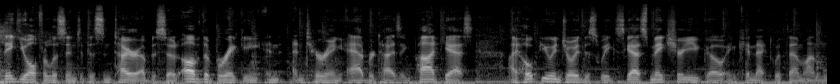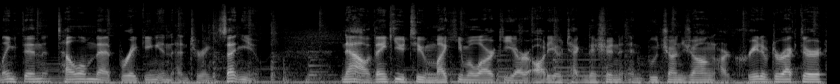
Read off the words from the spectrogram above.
Thank you all for listening to this entire episode of the Breaking and Entering Advertising Podcast. I hope you enjoyed this week's guest. Make sure you go and connect with them on LinkedIn. Tell them that Breaking and Entering sent you. Now, thank you to Mikey Malarkey, our audio technician, and Buchan Zhang, our creative director,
